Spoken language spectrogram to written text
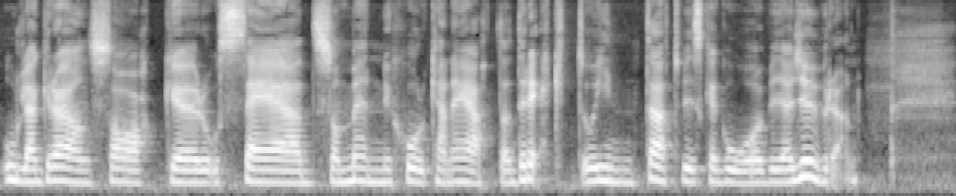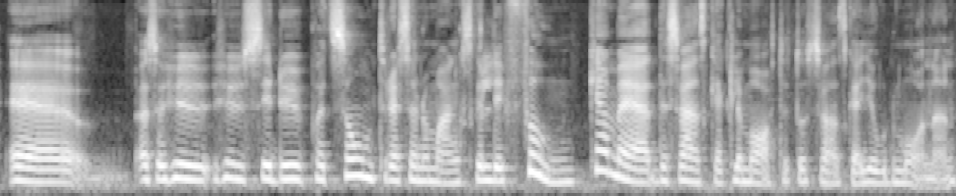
odla grönsaker och säd som människor kan äta direkt och inte att vi ska gå via djuren. Eh, alltså hur, hur ser du på ett sånt resonemang? Skulle det funka med det svenska klimatet och svenska jordmånen?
